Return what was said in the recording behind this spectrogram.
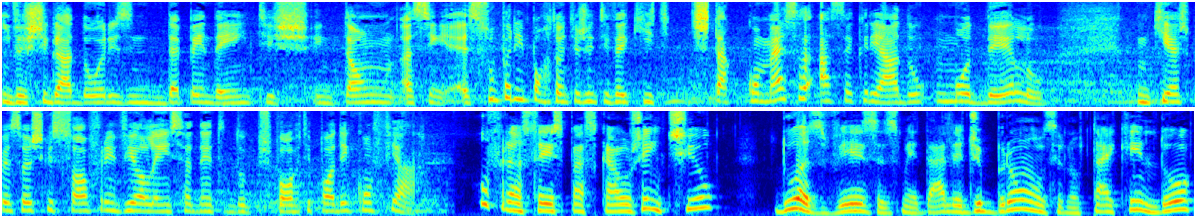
investigadores independentes. Então, assim, é super importante a gente ver que está, começa a ser criado um modelo em que as pessoas que sofrem violência dentro do esporte podem confiar. O francês Pascal Gentil, duas vezes medalha de bronze no Taekwondo,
